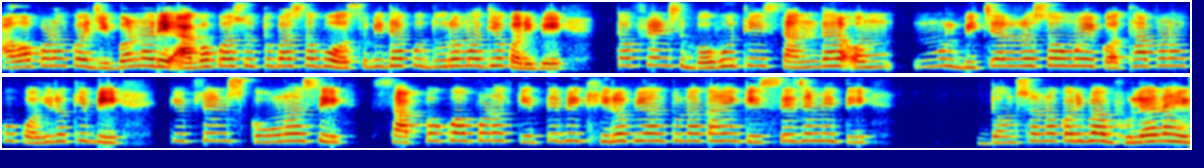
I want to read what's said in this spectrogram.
ଆଉ ଆପଣଙ୍କ ଜୀବନରେ ଆଗକୁ ଆସୁଥିବା ସବୁ ଅସୁବିଧାକୁ ଦୂର ମଧ୍ୟ କରିବେ। ତ ଫ୍ରେଣ୍ଡସ୍ ବହୁତ ହିଁ ଶାନଦାର ଅମୂଲ ବିଚାରର ସହ ମୁଁ ଏ କଥା ଆପଣଙ୍କୁ କହି ରଖିବି କି ଫ୍ରେଣ୍ଡସ୍ କୌଣସି ସାପକୁ ଆପଣ କେତେ ବି କ୍ଷୀର ପିଅନ୍ତୁ ନା କାହିଁକି ସେ ଯେମିତି ଦଂଶନ କରିବା ଭୁଲେ ନାହିଁ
